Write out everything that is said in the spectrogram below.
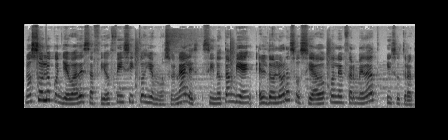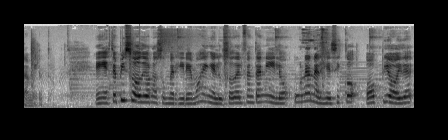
no solo conlleva desafíos físicos y emocionales, sino también el dolor asociado con la enfermedad y su tratamiento. En este episodio nos sumergiremos en el uso del fentanilo, un analgésico opioide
